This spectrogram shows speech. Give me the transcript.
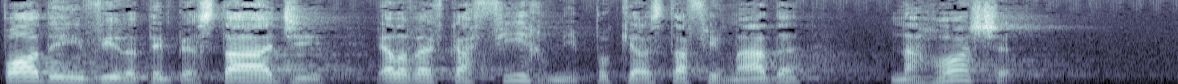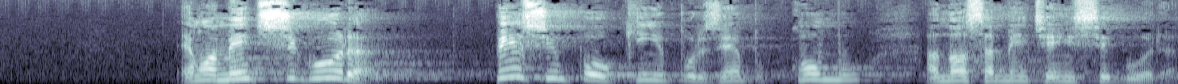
podem vir a tempestade, ela vai ficar firme, porque ela está firmada na rocha. É uma mente segura. Pense um pouquinho, por exemplo, como a nossa mente é insegura.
